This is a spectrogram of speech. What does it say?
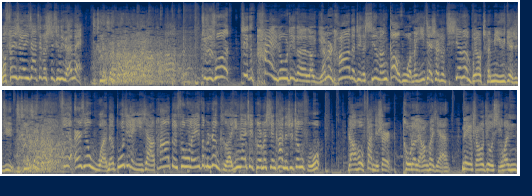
我分析了一下这个事情的原委，就是说，这个泰州这个老爷们儿他的这个新闻告诉我们一件事，就千万不要沉迷于电视剧。所以，而且我呢估计了一下，他对孙红雷这么认可，应该这哥们儿先看的是《征服》，然后犯的事儿，偷了两万块钱。那个时候就喜欢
